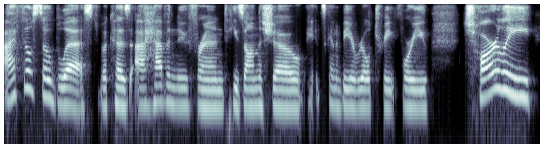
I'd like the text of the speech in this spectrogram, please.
I feel so blessed because I have a new friend. He's on the show. It's going to be a real treat for you. Charlie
